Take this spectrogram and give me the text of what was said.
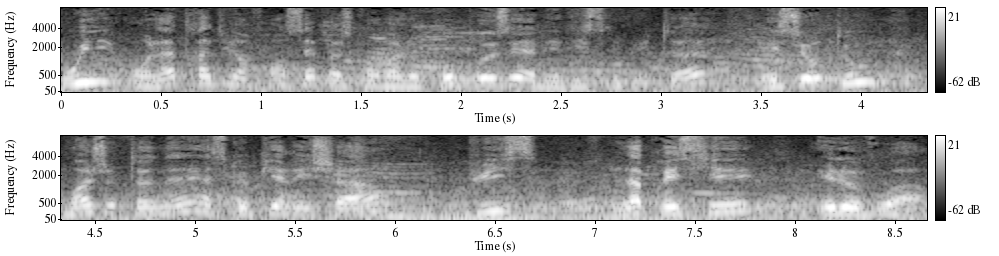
oui, on l'a traduit en français parce qu'on va le proposer à des distributeurs. Et surtout, moi, je tenais à ce que Pierre Richard puisse l'apprécier et le voir.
